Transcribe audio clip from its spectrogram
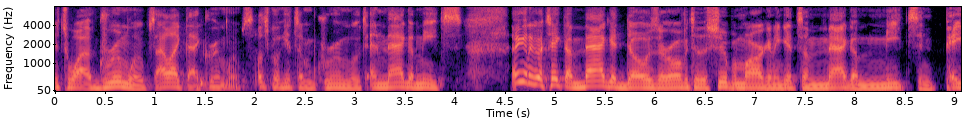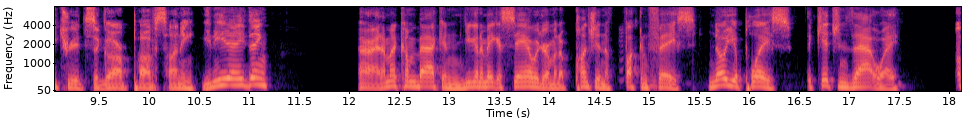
It's wild. Groom Loops. I like that Groom Loops. Let's go get some Groom Loops and MAGA meats. I'm gonna go take the MAGA dozer over to the supermarket and get some MAGA meats and Patriot cigar puffs, honey. You need anything? All right, I'm gonna come back and you're gonna make a sandwich or I'm gonna punch you in the fucking face. Know your place. The kitchen's that way.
